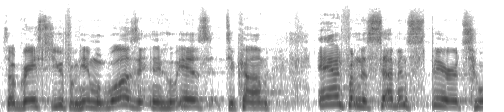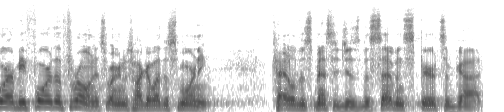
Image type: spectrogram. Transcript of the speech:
So grace to you from him who was and who is to come, and from the seven spirits who are before the throne. That's what we're going to talk about this morning. The title of this message is The Seven Spirits of God.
